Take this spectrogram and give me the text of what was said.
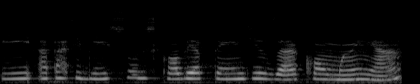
e a partir disso descobre e aprende a usar com manhã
